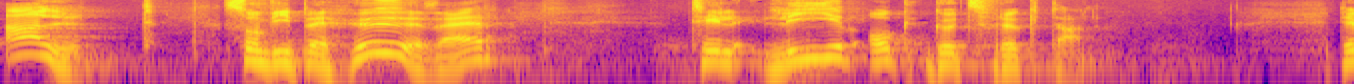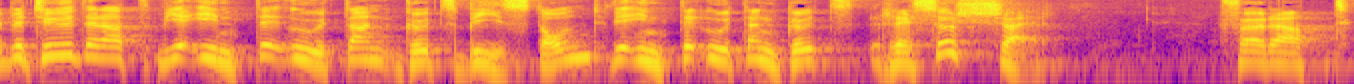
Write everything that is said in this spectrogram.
allt som vi behöver till liv och Guds fruktan. Det betyder att vi är inte utan Guds bistånd, vi är inte utan Guds resurser för att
